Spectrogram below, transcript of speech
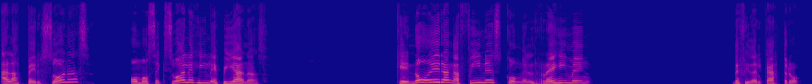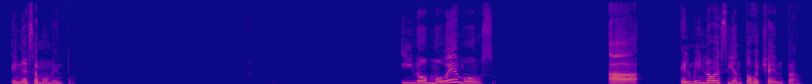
a las personas homosexuales y lesbianas que no eran afines con el régimen de Fidel Castro en ese momento. Y nos movemos a el 1980,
